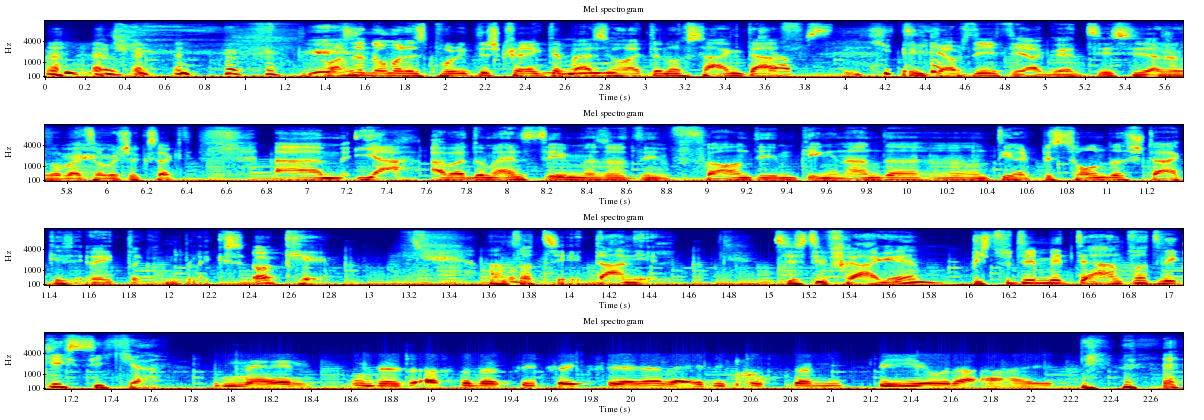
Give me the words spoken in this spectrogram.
was nicht, ob man das politisch korrekterweise heute noch sagen darf? Glaub's nicht. Ich glaub's nicht, ja gut, das ist ja schon vorbei, das habe ich schon gesagt. Ähm, ja, aber du meinst eben, also die Frauen, die eben gegeneinander äh, und die halt besonders stark ist, Elektrokomplex. Okay. Antwort C. Daniel. Jetzt ist die Frage, bist du dir mit der Antwort wirklich sicher? Nein. Und als 886-Jähriger weiß ich, ob es dann B oder A ist. Okay.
